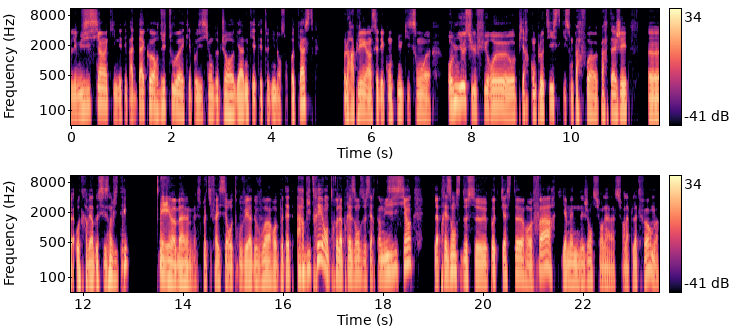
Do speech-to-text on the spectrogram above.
les musiciens qui n'étaient pas d'accord du tout avec les positions de Joe Rogan qui étaient tenues dans son podcast. On peut le rappeler, hein, c'est des contenus qui sont au mieux sulfureux, au pire complotistes, qui sont parfois partagés au travers de ses invités. Et bah, Spotify s'est retrouvé à devoir peut-être arbitrer entre la présence de certains musiciens la présence de ce podcasteur euh, phare qui amène des gens sur la sur la plateforme.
